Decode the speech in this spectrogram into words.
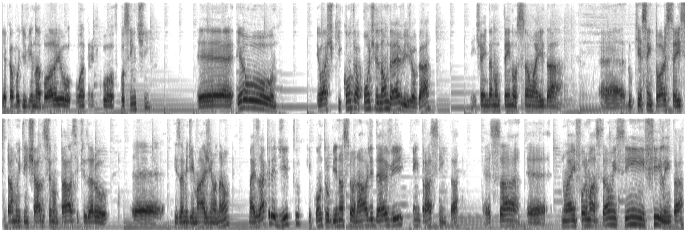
e acabou de vir na bola e o, o Anthony ficou, ficou sentindo. É, eu, eu acho que contra a Ponte ele não deve jogar. A gente ainda não tem noção aí da, é, do que é Centauros, aí, se está muito inchado, se não está, se fizeram é, exame de imagem ou não. Mas acredito que contra o Binacional ele deve entrar sim, tá? Essa é, não é informação e sim feeling, tá?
